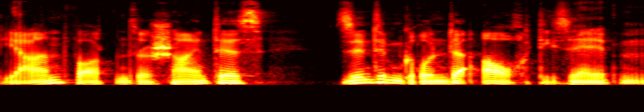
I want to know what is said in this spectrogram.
Die Antworten, so scheint es, sind im Grunde auch dieselben.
